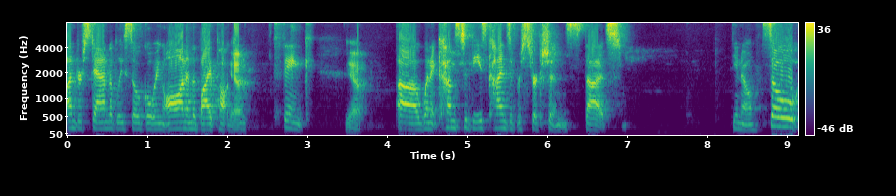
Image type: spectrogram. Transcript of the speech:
understandably so going on in the BIPOC. Yeah. think yeah. uh, when it comes to these kinds of restrictions that you know so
